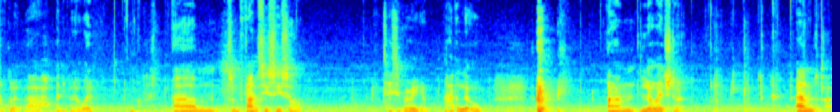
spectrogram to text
I've got it. Ah, Benny put it away. Um, some fancy sea salt. tasted very good. Had a little, um, little edge to it, and I-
